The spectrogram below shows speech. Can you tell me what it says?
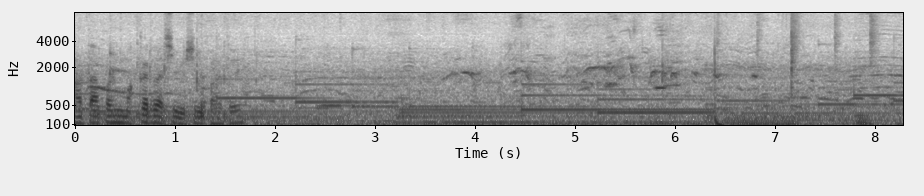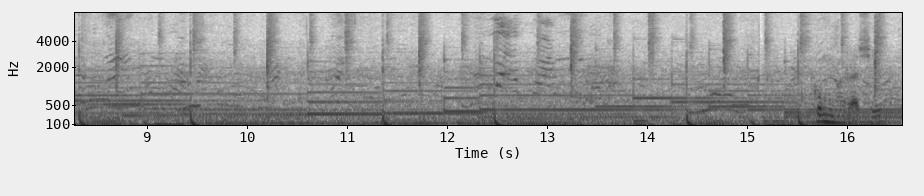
आता आपण मकर राशीविषयी पाहतोय. कुंभ राशी.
